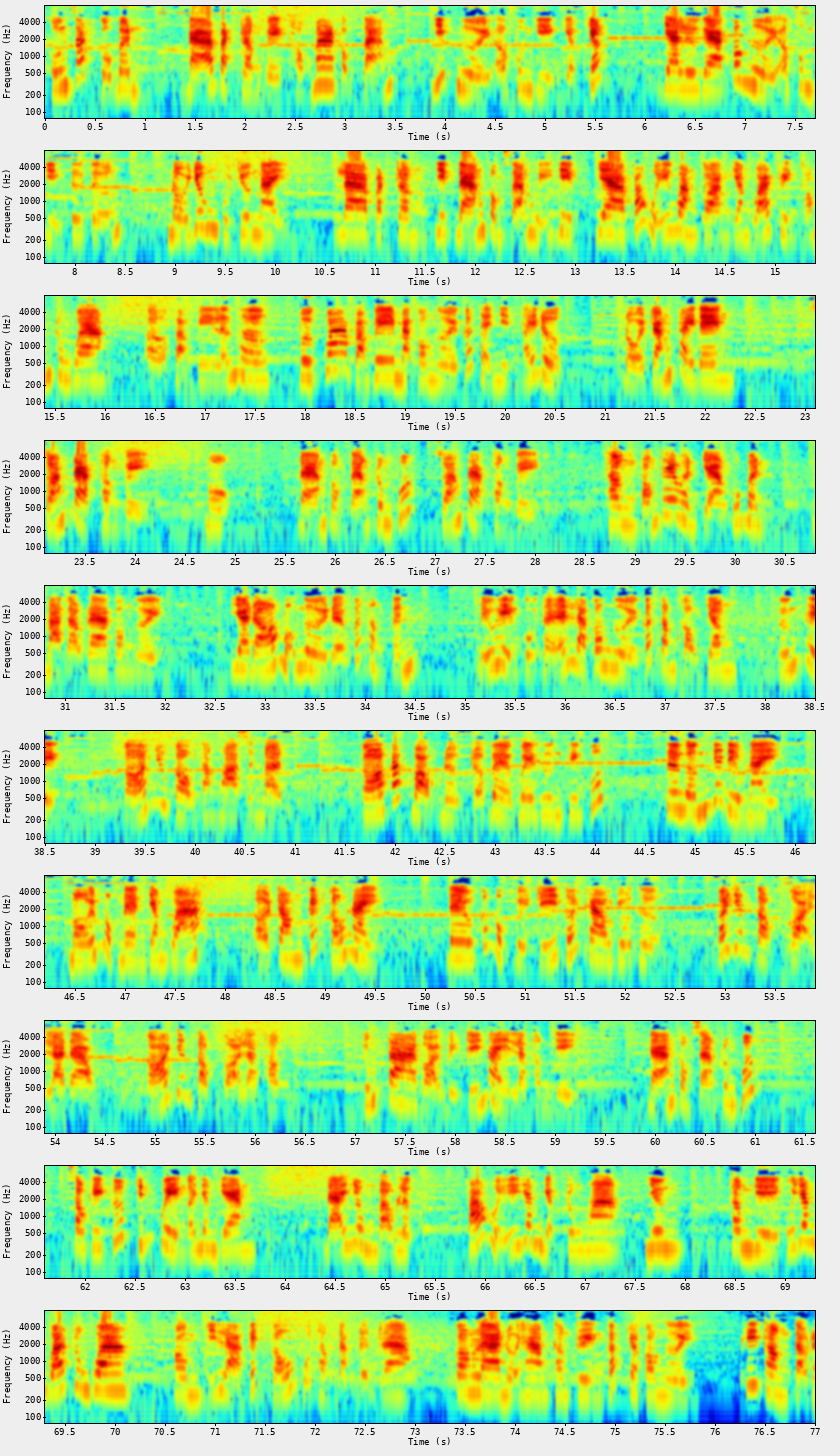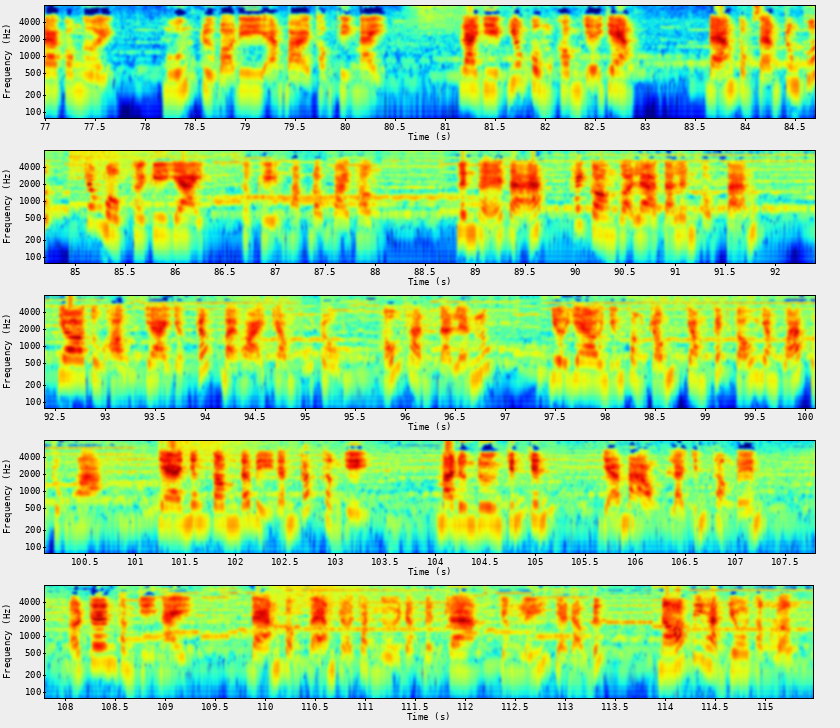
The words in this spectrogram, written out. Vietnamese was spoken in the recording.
Cuốn sách của bình đã vạch trần việc học ma cộng sản, giết người ở phương diện vật chất và lừa gạt con người ở phương diện tư tưởng. Nội dung của chương này là vạch trần diệt đảng cộng sản hủy diệt và phá hủy hoàn toàn văn hóa truyền thống trung hoa ở phạm vi lớn hơn vượt qua phạm vi mà con người có thể nhìn thấy được. Đội trắng thay đen xoán đạt thần vị. Một Đảng Cộng sản Trung Quốc xoán đạt thần vị. Thần phỏng theo hình dạng của mình mà tạo ra con người. Do đó mỗi người đều có thần tính. Biểu hiện cụ thể là con người có tâm cầu chân, hướng thiện Có nhu cầu thăng hoa sinh mệnh Có khát vọng được trở về quê hương thiên quốc. Tương ứng với điều này Mỗi một nền văn hóa, Ở trong kết cấu này Đều có một vị trí tối cao vô thượng. Có dân tộc gọi là đạo, có dân tộc gọi là thần. Chúng ta gọi vị trí này là thần gì? Đảng cộng sản trung quốc, sau khi cướp chính quyền ở nhân gian, đã dùng bạo lực phá hủy dân vật trung hoa. Nhưng thần gì của văn hóa trung hoa không chỉ là kết cấu của thần đặt định ra, còn là nội hàm thần truyền cấp cho con người khi thần tạo ra con người, muốn trừ bỏ đi an bài thông thiên này là việc vô cùng không dễ dàng Đảng Cộng sản Trung Quốc trong một thời kỳ dài thực hiện hoạt động bài thần. Linh thể tà ác hay còn gọi là tà linh cộng sản, do tù hận và vật chất bại hoại trong vũ trụ cấu thành đã lén lút, dựa vào những phần trống trong kết cấu văn hóa của Trung Hoa và nhân tâm đã bị đánh cắp thần dị mà đường đường chính chính giả mạo là chính thần đến. Ở trên thần dị này, đảng cộng sản trở thành người đặt định ra chân lý và đạo đức. Nó thi hành vô thần luận,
